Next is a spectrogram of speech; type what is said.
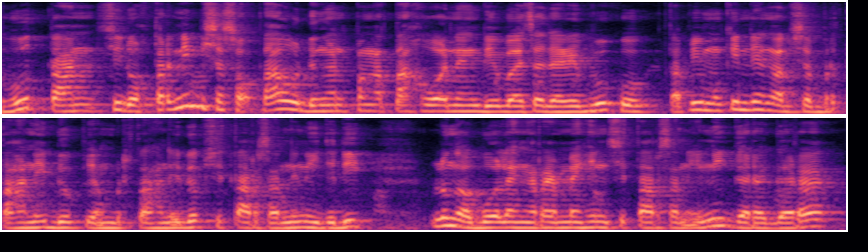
hutan si dokter ini bisa sok tahu dengan pengetahuan yang dia baca dari buku. Tapi mungkin dia nggak bisa bertahan hidup. Yang bertahan hidup si Tarzan ini. Jadi lu nggak boleh ngeremehin si Tarzan ini gara-gara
